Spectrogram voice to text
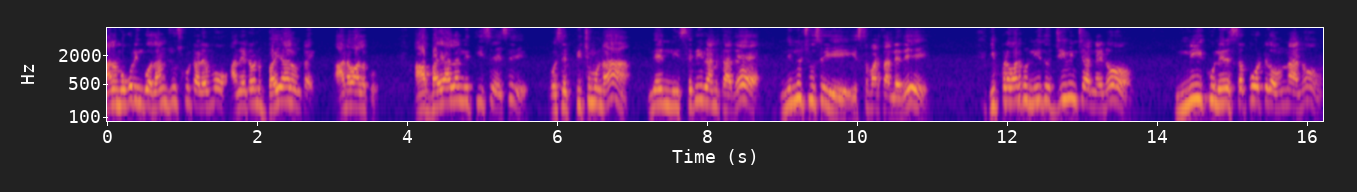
మన మొగుడు ఇంకో దాన్ని చూసుకుంటాడేమో అనేటువంటి భయాలు ఉంటాయి ఆడవాళ్ళకు. ఆ భయాలన్నీ తీసేసి వసే పిచ్చిముండా నేను నీ శరీరాన్ని కాదే నిన్ను చూసి ఇష్టపడతానేది ఇప్పటి వరకు నీతో జీవించాను నేను నీకు నేను సపోర్ట్గా ఉన్నాను.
